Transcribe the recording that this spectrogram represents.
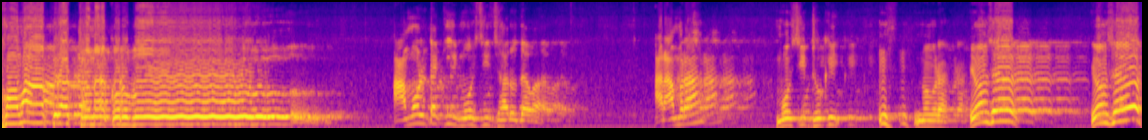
ক্ষমা প্রার্থনা করব। আমলটা কি? মসজিদ ঝাড়ু দেওয়া। আর আমরা মসজিদ ঢুকি। নোংরা। ইমাম সাহেব ইমাম সাহেব।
